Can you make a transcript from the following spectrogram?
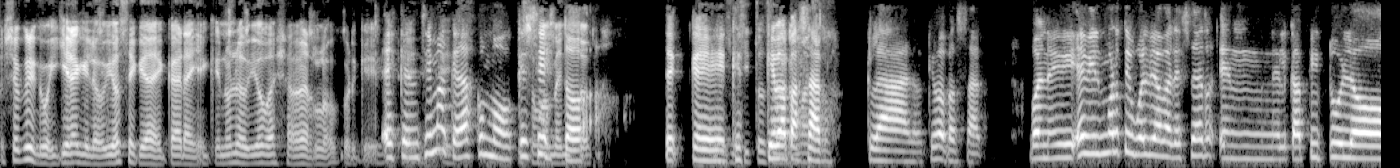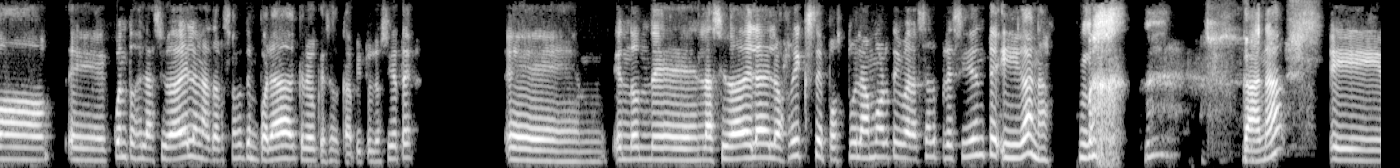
Yo creo que cualquiera que lo vio se queda de cara y el que no lo vio vaya a verlo porque Es que eh, encima es, quedás como, ¿qué es esto? De- ¿Qué, va a más. Claro, ¿qué va a pasar? Bueno, y Evil Morty vuelve a aparecer en el capítulo eh, Cuentos de la Ciudadela, en la tercera temporada, creo que es el capítulo 7, eh, en donde en la Ciudadela de los Ricks se postula Morty para ser presidente y gana. gana. Y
